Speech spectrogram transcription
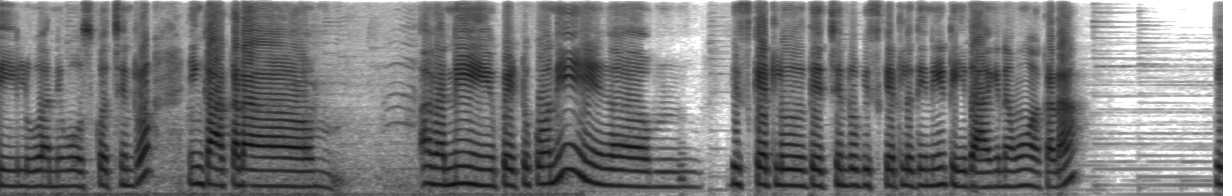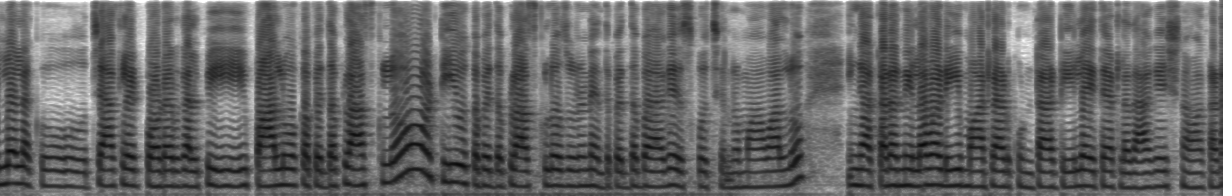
టీలు అన్నీ పోసుకొచ్చిండ్రు. ఇంకా అక్కడ అవన్నీ పెట్టుకొని బిస్కెట్లు తెచ్చిండ్రు బిస్కెట్లు తిని టీ తాగినాము అక్కడ. పిల్లలకు చాక్లెట్ పౌడర్ కలిపి పాలు ఒక పెద్ద ఫ్లాస్క్లో టీ ఒక పెద్ద ఫ్లాస్క్లో చూడండి ఎంత పెద్ద బ్యాగ్ వేసుకొచ్చిండ్రు మా వాళ్ళు. ఇంకా అక్కడ నిలబడి మాట్లాడుకుంటా టీలు అయితే అట్లా తాగేసినాం అక్కడ.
